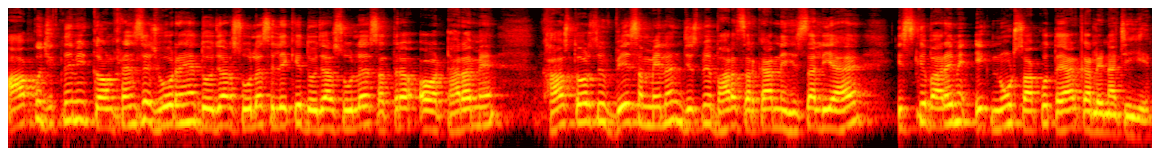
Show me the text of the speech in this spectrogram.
आपको जितने भी कॉन्फ्रेंसेज हो रहे हैं 2016 से लेके 2016, 17 और 18 में खास तौर से वे सम्मेलन जिसमें भारत सरकार ने हिस्सा लिया है इसके बारे में एक नोट्स आपको तैयार कर लेना चाहिए।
